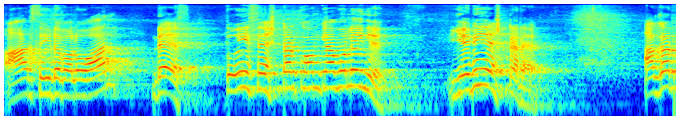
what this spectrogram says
R C double O R dash तो इस एस्टर को हम क्या बोलेंगे? ये भी एस्टर है। अगर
